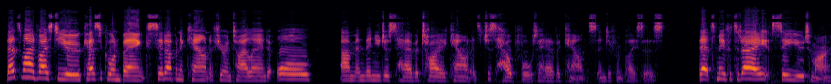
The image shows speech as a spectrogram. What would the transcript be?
that's my advice to you. Kasikorn Bank, set up an account if you're in Thailand, at all, um, and then you just have a Thai account. It's just helpful to have accounts in different places. That's me for today. See you tomorrow.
